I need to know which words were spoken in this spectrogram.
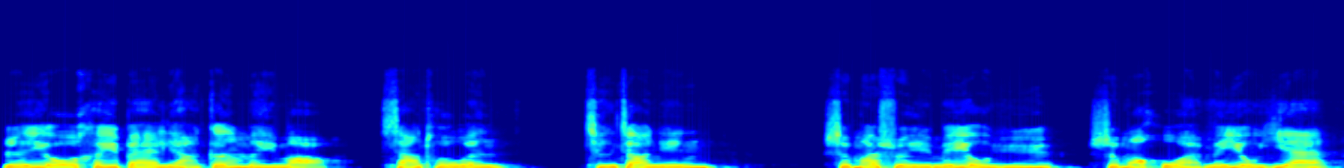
人有黑白两根眉毛。”项陀问：“请教您，什么水没有鱼？什么火没有烟？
